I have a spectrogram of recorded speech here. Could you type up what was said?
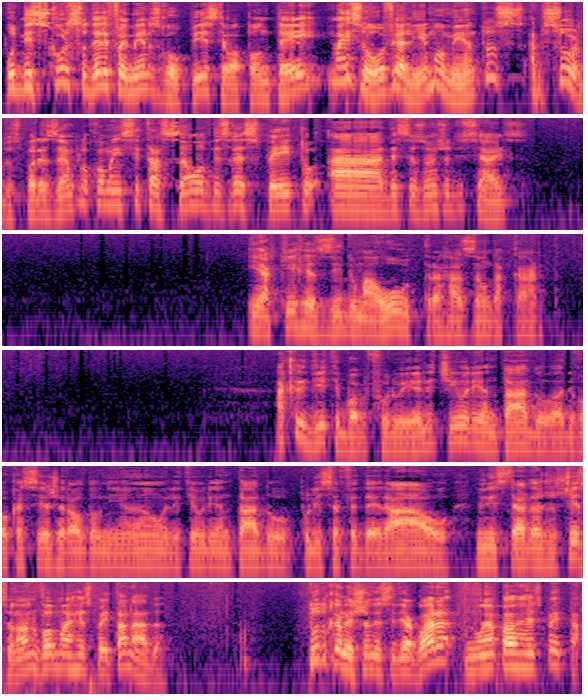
O discurso dele foi menos golpista, eu apontei, mas houve ali momentos absurdos. Por exemplo, como a incitação ao desrespeito a decisões judiciais. E aqui reside uma outra razão da carta. Acredite, Bob Furui, ele tinha orientado a Advocacia Geral da União, ele tinha orientado Polícia Federal, Ministério da Justiça, nós não vamos mais respeitar nada. Tudo que o Alexandre decidir agora não é para respeitar.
